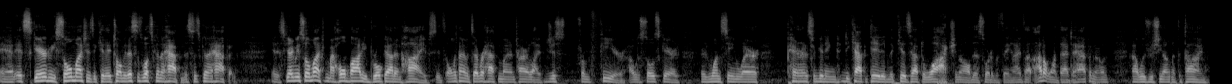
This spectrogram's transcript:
and it scared me so much as a kid. They told me this is what's going to happen. This is going to happen, and it scared me so much my whole body broke out in hives. It's the only time it's ever happened in my entire life, just from fear. I was so scared. There's one scene where parents are getting decapitated and the kids have to watch and all this sort of thing. I thought I don't want that to happen. I was, I was just young at the time.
